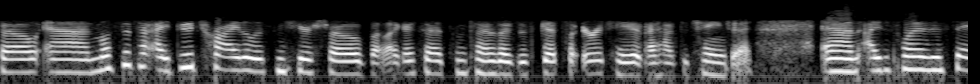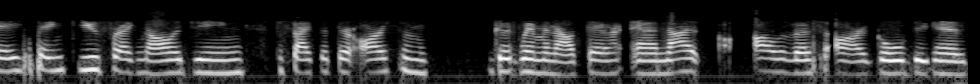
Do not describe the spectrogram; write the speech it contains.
show, and most of the time I do try to listen to your show. But like I said, sometimes I just get so irritated I have to change it. And I just wanted to say thank you for acknowledging the fact that there are some good women out there, and not all of us are gold digging.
